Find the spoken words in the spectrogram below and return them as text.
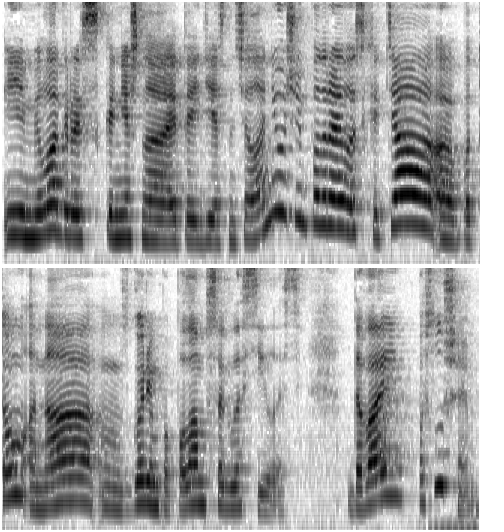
и Мелагрос, конечно, эта идея сначала не очень понравилась, хотя э, потом она с горем пополам согласилась. Давай послушаем.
